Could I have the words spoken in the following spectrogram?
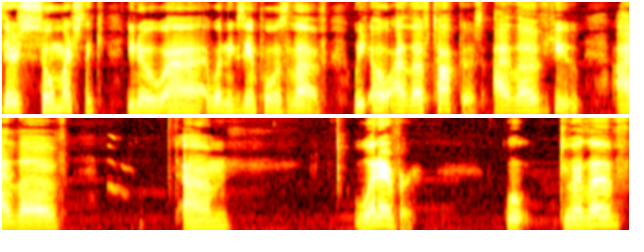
there's so much like you know uh what an example is love. We oh i love tacos. I love you. I love um whatever. Well do i love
